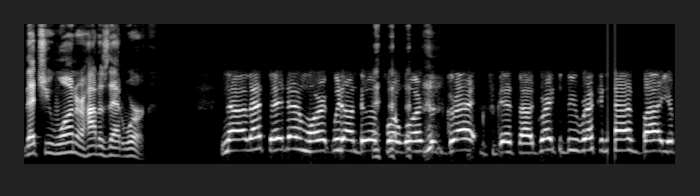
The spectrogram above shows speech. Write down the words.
that you won, or how does that work? No, that's it. Doesn't work. We don't do it for awards. It's great. It's uh, great to be recognized by your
